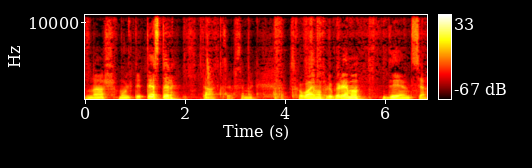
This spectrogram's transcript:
наш мультитестер. Так, це все ми сховаємо, приберемо, дивимося.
